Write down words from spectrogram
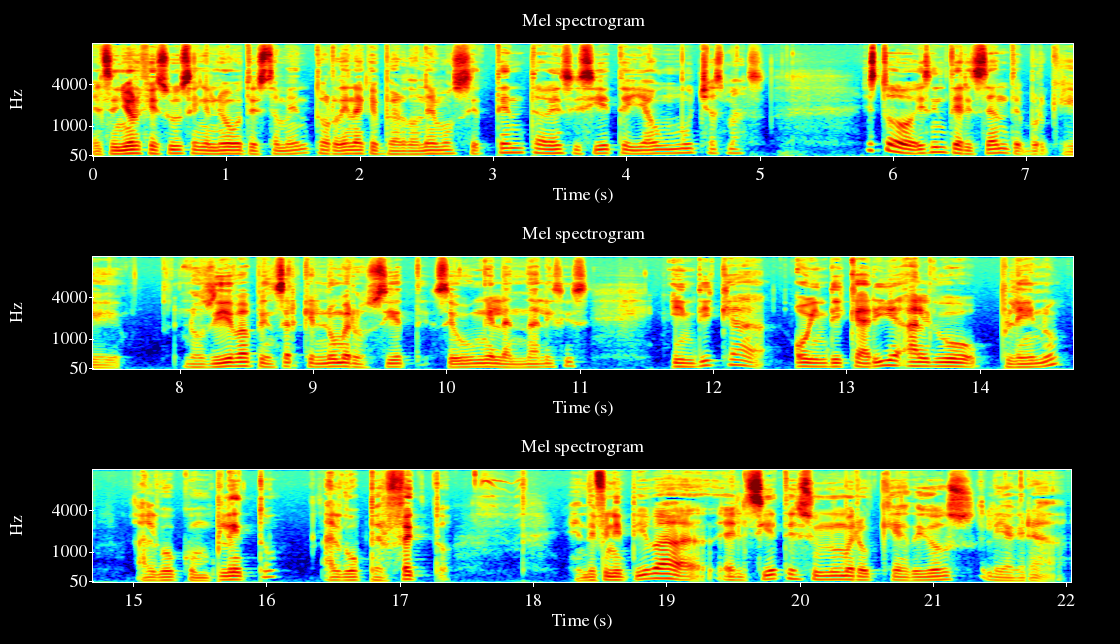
El Señor Jesús en el Nuevo Testamento ordena que perdonemos 70 veces siete y aún muchas más. Esto es interesante porque nos lleva a pensar que el número 7, según el análisis, indica o indicaría algo pleno, algo completo, algo perfecto. En definitiva, el 7 es un número que a Dios le agrada.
